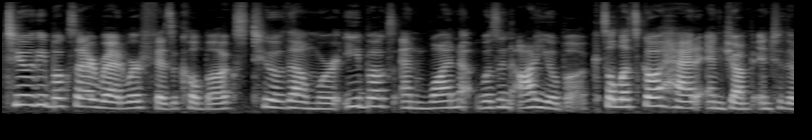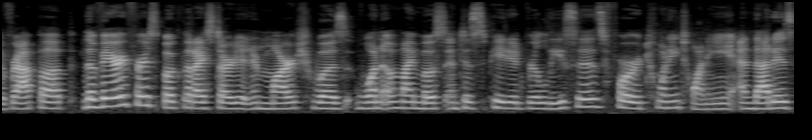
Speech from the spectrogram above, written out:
Two of the books that I read were physical books. Two of them were ebooks and one was an audiobook. So let's go ahead and jump into the wrap up. The very first book that I started in March was one of my most anticipated releases for 2020 and that is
